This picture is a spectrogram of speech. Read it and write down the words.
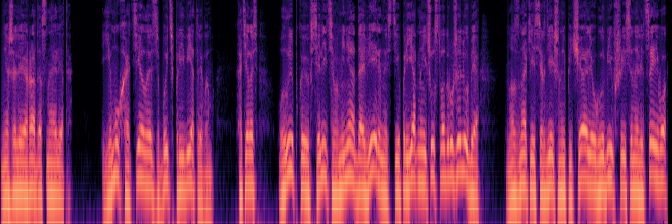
нежели радостное лето. Ему хотелось быть приветливым, хотелось улыбкою вселить в меня доверенность и приятные чувства дружелюбия, но знаки сердечной печали, углубившиеся на лице его,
